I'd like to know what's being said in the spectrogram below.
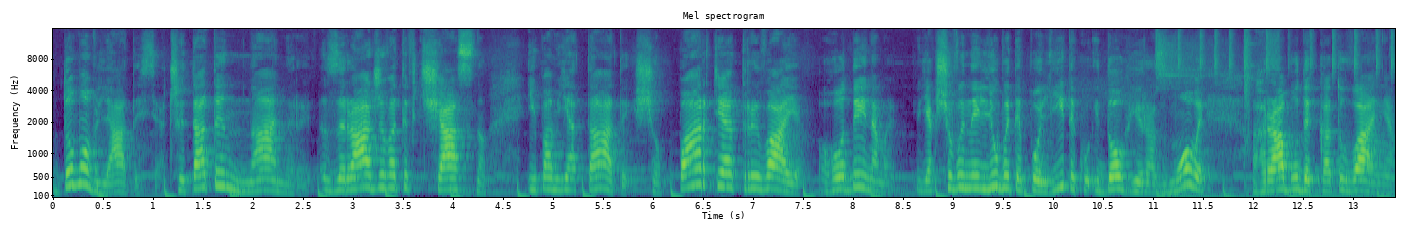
домовлятися, читати наміри, зраджувати вчасно і пам'ятати, що партія триває годинами. Якщо ви не любите політику і довгі розмови, гра буде катуванням.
